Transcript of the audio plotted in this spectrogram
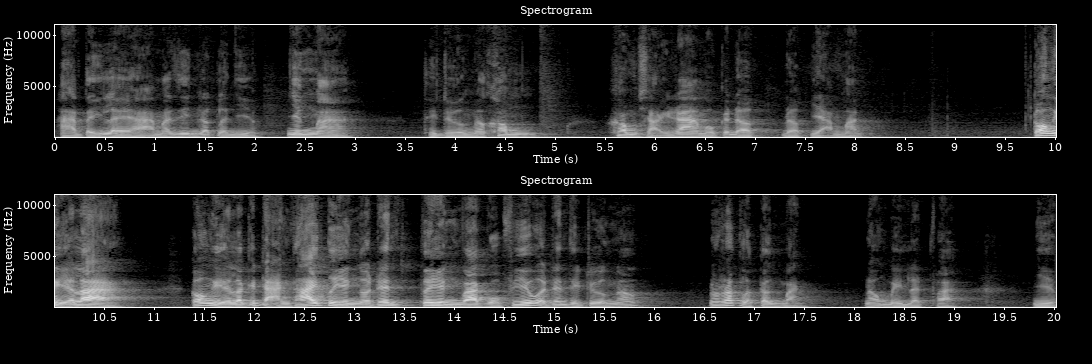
Hạ tỷ lệ hạ margin rất là nhiều. Nhưng mà thị trường nó không không xảy ra một cái đợt đợt giảm mạnh. Có nghĩa là, có nghĩa là cái trạng thái tiền ở trên, tiền và cổ phiếu ở trên thị trường nó nó rất là cân bằng. Nó không bị lệch pha nhiều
